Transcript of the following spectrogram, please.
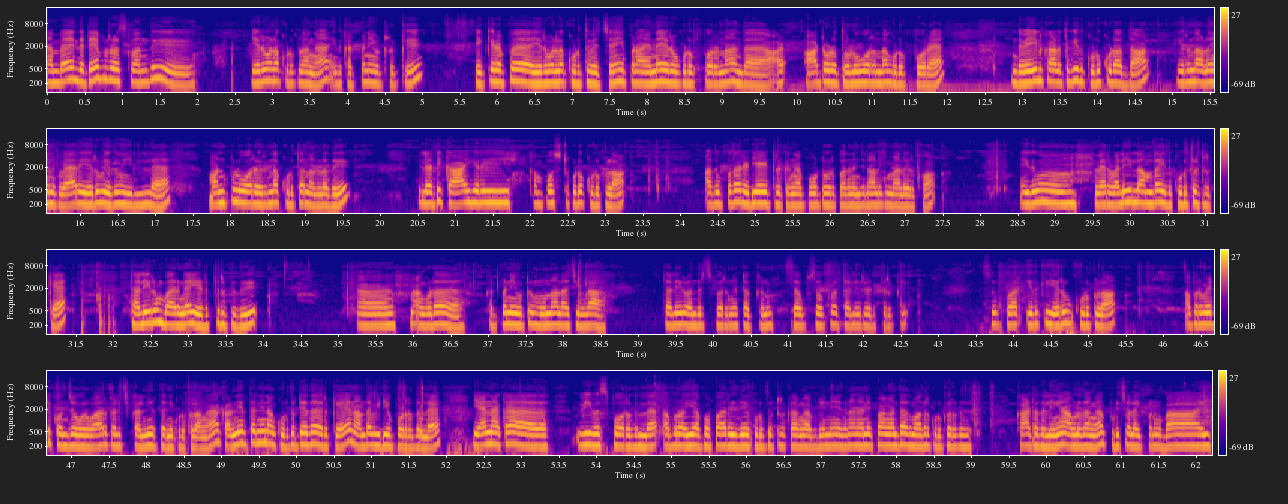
நம்ம இந்த டேபிள் ரோஸ்க்கு வந்து எருவெல்லாம் கொடுக்கலாங்க. இது கட் பண்ணி விட்ருக்கு வைக்கிறப்ப எருவெல்லாம் கொடுத்து வச்சேன். இப்போ நான் என்ன எருவு கொடுக்க போகிறேன்னா இந்த ஆ ஆட்டோட தொழு உரம் தான் கொடுக்க போகிறேன் இந்த வெயில் காலத்துக்கு இது கொடுக்கக்கூடாது தான் இருந்தாலும் எனக்கு வேறு எருவு எதுவும் இல்லை. மண்புழு உரம் இருந்தால் கொடுத்தா நல்லது. இல்லாட்டி காய்கறி கம்போஸ்ட் கூட கொடுக்கலாம். அது இப்போ தான் ரெடி ஆகிட்டுருக்குங்க போட்டு ஒரு பதினஞ்சு நாளைக்கு மேலே இருக்கும். இதுவும் வேறு வழி இல்லாமல் தான் இது கொடுத்துட்ருக்கேன் தளிரும் பாருங்கள் எடுத்துருக்குது. நான் கூட கட் பண்ணி விட்டு மூணு நாள் ஆச்சுங்களா? தளிர் வந்துருச்சு பாருங்கள் டக்குன்னு. சப்பு சப்பாக தளிர் எடுத்துருக்கு. சூப்பர். இதுக்கு எருவு கொடுக்கலாம். அப்புறமேட்டு கொஞ்சம் ஒரு வாரம் கழித்து கழுநீர் தண்ணி கொடுக்கலாங்க. கழுநீர் தண்ணி நான் கொடுத்துட்டே தான் இருக்கேன். நான் தான் வீடியோ போடுறதில்ல. ஏன்னாக்கா வீவர்ஸ் போகிறதில்ல அப்புறம் ஐயா அப்போ பாரு இதே கொடுத்துட்ருக்காங்க அப்படின்னு எதனா நினைப்பாங்கன்ட்டு அது மாதிரி கொடுக்கறது காட்டுறது இல்லைங்க. அவ்வளோதாங்க பிடிச்சா லைக் பண்ணுங்கள் பாய்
